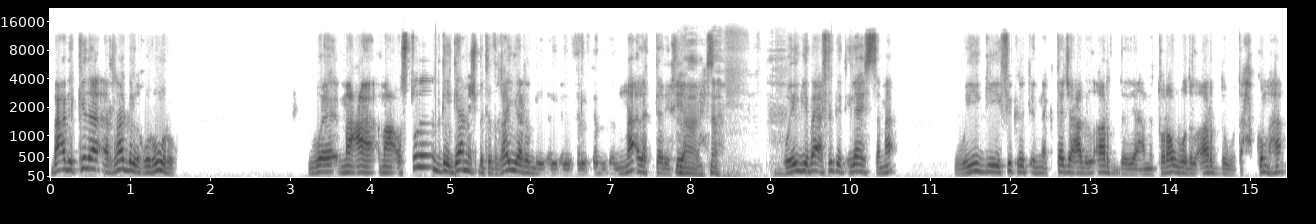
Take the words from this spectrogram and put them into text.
بعد كده الراجل غروره ومع مع أسطورة جلجامش بتتغير النقلة التاريخية نعم. نعم. ويجي بقى فكرة إله السماء ويجي فكرة إنك تجعل الأرض يعني تروض الأرض وتحكمها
